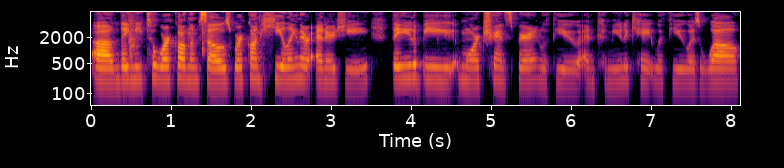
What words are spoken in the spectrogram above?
Um, they need to work on themselves, work on healing their energy. They need to be more transparent with you and communicate with you as well.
